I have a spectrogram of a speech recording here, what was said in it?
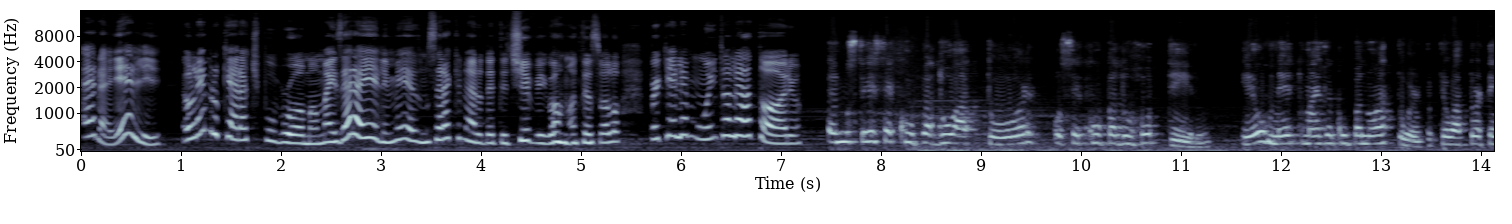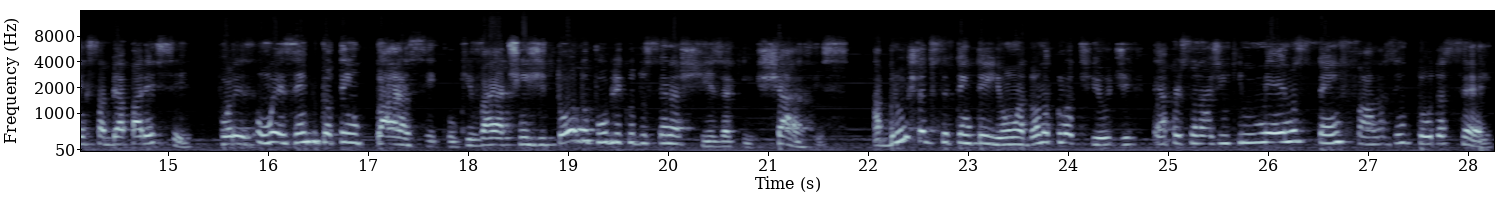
era ele? Eu lembro que era tipo o Roman, mas era ele mesmo? Será que não era o detetive, igual o Matheus falou? Porque ele é muito aleatório. Eu não sei se é culpa do ator ou se é culpa do roteiro. Eu meto mais a culpa no ator, porque o ator tem que saber aparecer. Por um exemplo que eu tenho básico, que vai atingir todo o público do Cena X aqui: Chaves. A bruxa de 71, a Dona Clotilde, é a personagem que menos tem falas em toda a série.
